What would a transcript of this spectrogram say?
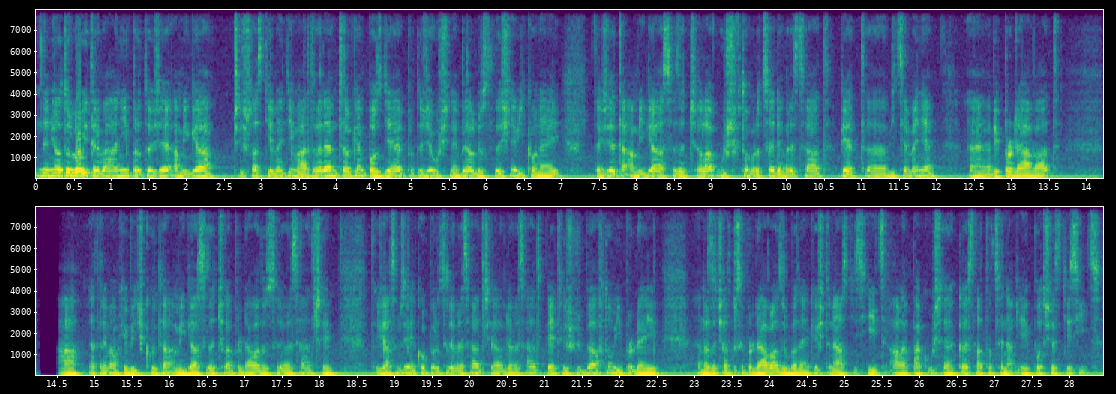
nemělo to dlouhé trvání, protože Amiga přišla s tímhle tím hardwarem celkem pozdě, protože už nebyl dostatečně výkonný, takže ta Amiga se začala už v tom roce 95 e, víceméně e, vyprodávat a já tady mám chybičku, ta Amiga se začala prodávat v roce 93, takže já jsem si nekoupil v roce 93, ale v 95, když už byla v tom výprodeji, na začátku se prodávala zhruba za nějakých 14 tisíc, ale pak už se klesla ta cena i pod 6 tisíc.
